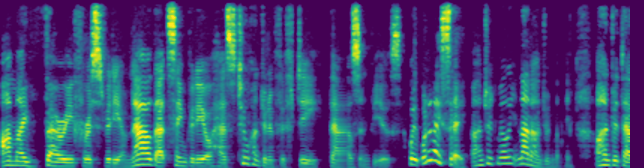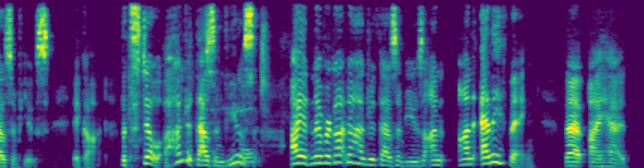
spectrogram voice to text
on my very first video. Now that same video has 250,000 views. Wait, what did I say? 100 million? Not 100 million. 100,000 views it got. But still, 100,000 views. I had never gotten 100,000 views on, on anything that I had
